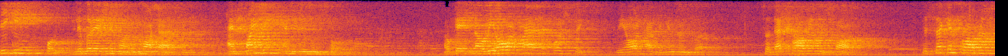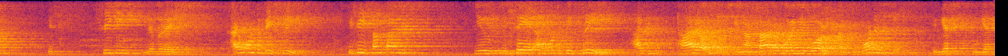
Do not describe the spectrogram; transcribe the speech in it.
seeking for liberation or immortality, and finding an human soul. Okay, now we all have the first thing. We all have the human birth. So that problem is solved. The second problem is seeking liberation. I want to be free. You see, sometimes you, you say, I want to be free. I'm tired of this. You know, I'm tired of going to work. What is this? You get, you get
